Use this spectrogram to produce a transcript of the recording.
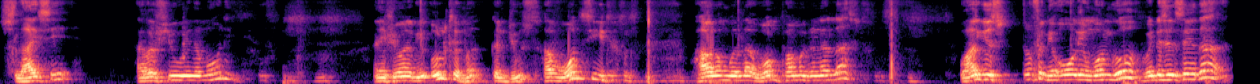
slice it, have a few in the morning. And if you want to be ultimate, can juice, have one seed. How long will that one pomegranate last? Why are you stuffing it all in one go? Where does it say that?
